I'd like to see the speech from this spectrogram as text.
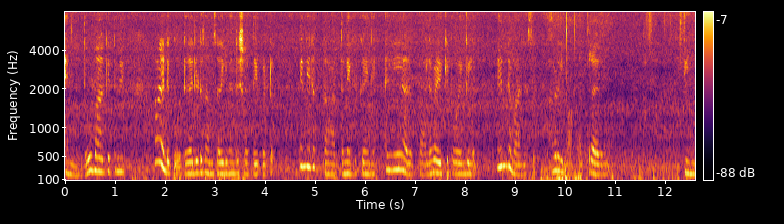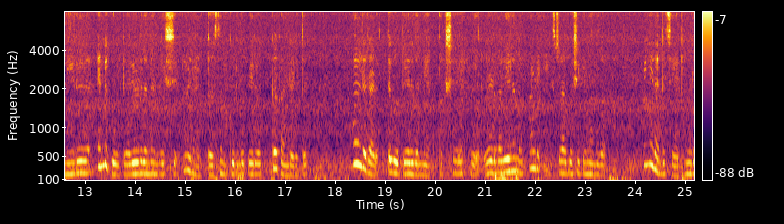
എന്തോ ഭാഗ്യത്തിന് അവൾ എന്റെ കൂട്ടുകാരിയോട് സംസാരിക്കുന്നതിന്റെ ശ്രദ്ധയിൽപ്പെട്ടു. പിന്നീട് പ്രാർത്ഥനയൊക്കെ കഴിഞ്ഞ് എല്ലാവരും പല വഴിക്ക് പോയെങ്കിലും എന്റെ മനസ്സ് അവിടെ മാത്രമായിരുന്നു പിന്നീട് എന്റെ കൂട്ടുകാരിയോട് തന്നെ അന്വേഷിച്ച് അവളുടെ അഡ്രസ്സും കുടുംബപ്പേരും ഒക്കെ കണ്ടെടുത്തു. അവളുടെ ഒരു അടുത്ത കൂട്ടുകാരി തന്നെയാണ് പക്ഷേ വേറൊരു ഇടവകയിൽ നിന്നും അവിടെ ഈസ്റ്റർ ആഘോഷിക്കാൻ വന്നത്. പിന്നീട് എന്റെ ചേട്ടനോട്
